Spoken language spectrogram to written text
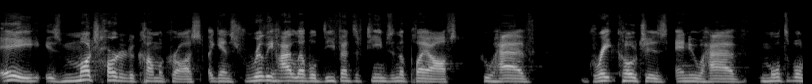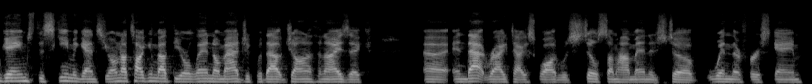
a is much harder to come across against really high level defensive teams in the playoffs who have great coaches and who have multiple games to scheme against you. I'm not talking about the Orlando Magic without Jonathan Isaac uh, and that ragtag squad, which still somehow managed to win their first game.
